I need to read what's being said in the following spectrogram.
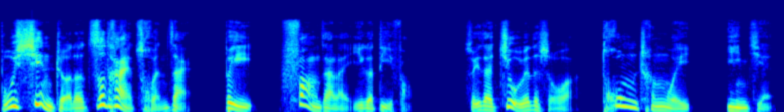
不信者的姿态存在，被放在了一个地方，所以在旧约的时候啊，通称为阴间。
